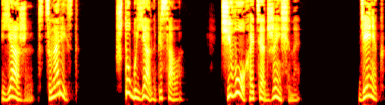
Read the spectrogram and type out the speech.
Я же сценарист. Что бы я написала? Чего хотят женщины? Денег.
